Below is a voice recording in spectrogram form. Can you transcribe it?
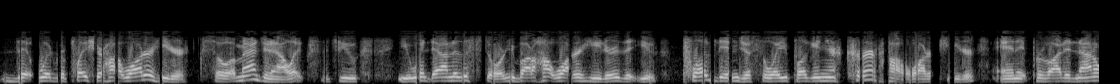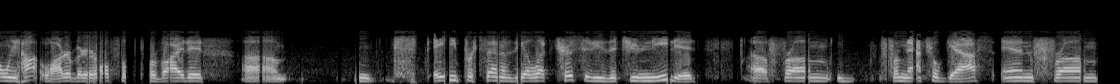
that would replace your hot water heater. So imagine, Alex, that you you went down to the store and you bought a hot water heater that you plugged in just the way you plug in your current hot water heater, and it provided not only hot water, but it also provided um, 80% of the electricity that you needed uh, from from natural gas and from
